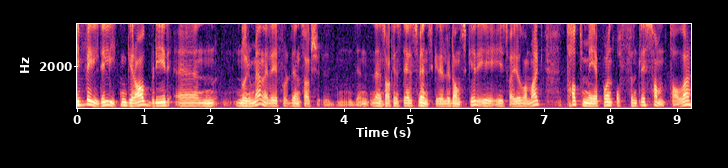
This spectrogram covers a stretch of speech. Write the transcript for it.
I veldig liten grad blir eh, nordmenn, eller for den, saks, den, den, sakens del svensker eller dansker i, i, Sverige og Danmark, tatt med på en offentlig samtale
